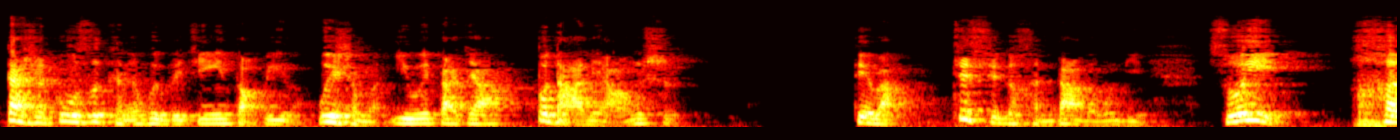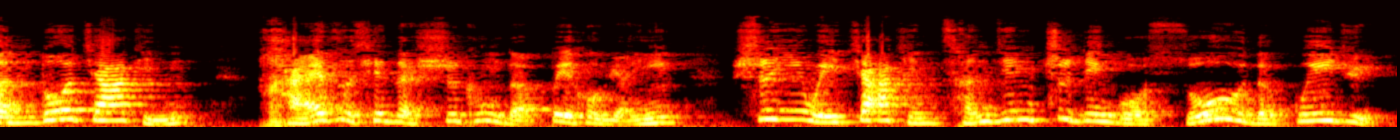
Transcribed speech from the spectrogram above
但是公司可能会被经营倒闭了。为什么？因为大家不打粮食。对吧？这是个很大的问题，所以很多家庭孩子现在失控的背后原因，是因为家庭曾经制定过所有的规矩，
